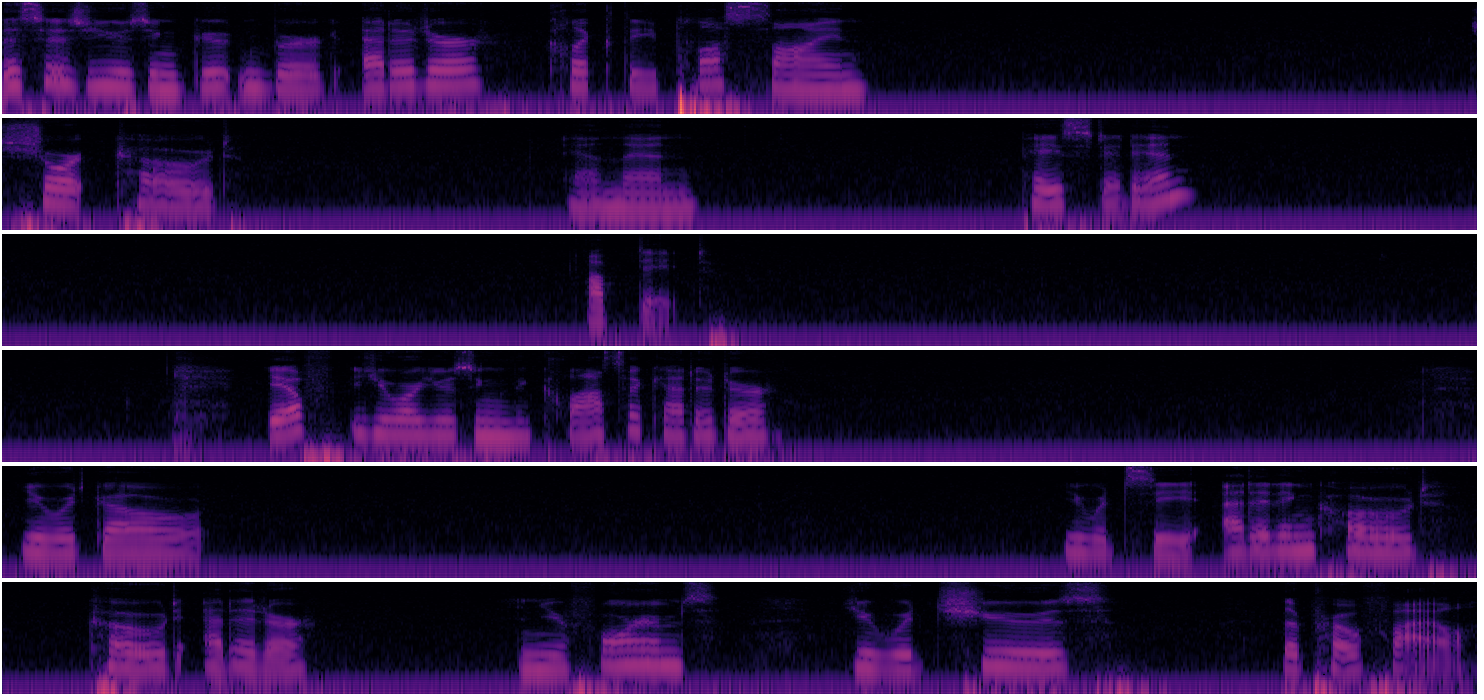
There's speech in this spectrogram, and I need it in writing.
This is using Gutenberg Editor. Click the plus sign, short code, and then paste it in. Update. If you are using the classic editor, you would go you would see editing code code editor in your forms. You would choose the profile.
